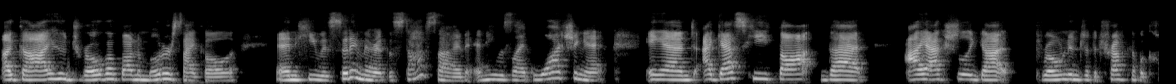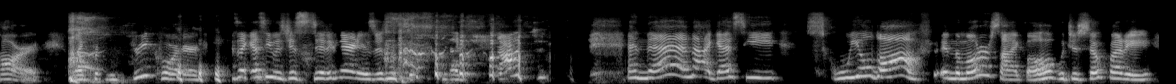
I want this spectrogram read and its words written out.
a guy who drove up on a motorcycle and he was sitting there at the stop sign and he was like watching it and i guess he thought that i actually got thrown into the trunk of a car, like from the street corner. Because I guess he was just sitting there and he was just like shocked and then I guess he squealed off in the motorcycle, which is so funny.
